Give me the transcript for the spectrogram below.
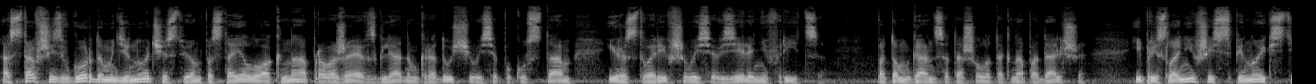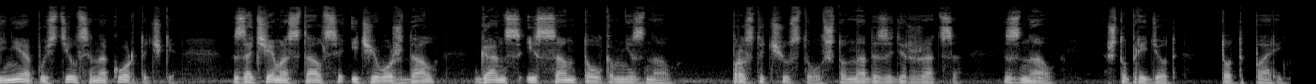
Оставшись в гордом одиночестве, он постоял у окна, провожая взглядом крадущегося по кустам и растворившегося в зелени фрица. Потом Ганс отошел от окна подальше и, прислонившись спиной к стене, опустился на корточки. Зачем остался и чего ждал, Ганс и сам толком не знал. Просто чувствовал, что надо задержаться – знал, что придет тот парень.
